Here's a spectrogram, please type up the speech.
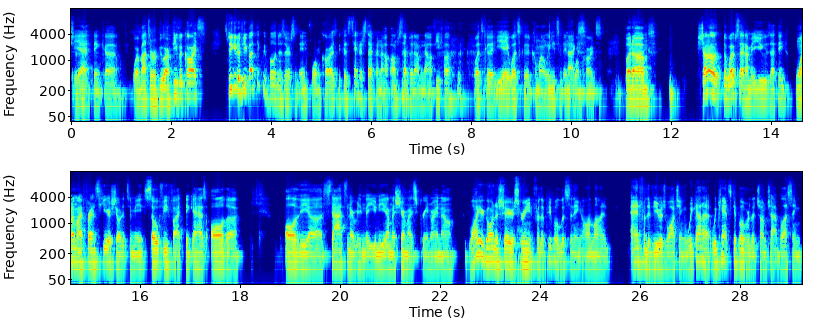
yeah, I think uh, we're about to review our FIFA cards. Speaking of FIFA, I think we both deserve some inform cards because Tanner's stepping up. I'm stepping up now. FIFA, what's good? EA, what's good? Come on, we need some inform Facts. cards. But um, shout out the website I'm gonna use. I think one of my friends here showed it to me. So FIFA, I think it has all the all the uh, stats and everything that you need. I'm gonna share my screen right now. while you're going to share your screen for the people listening online and for the viewers watching, we gotta we can't skip over the chum chat blessing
